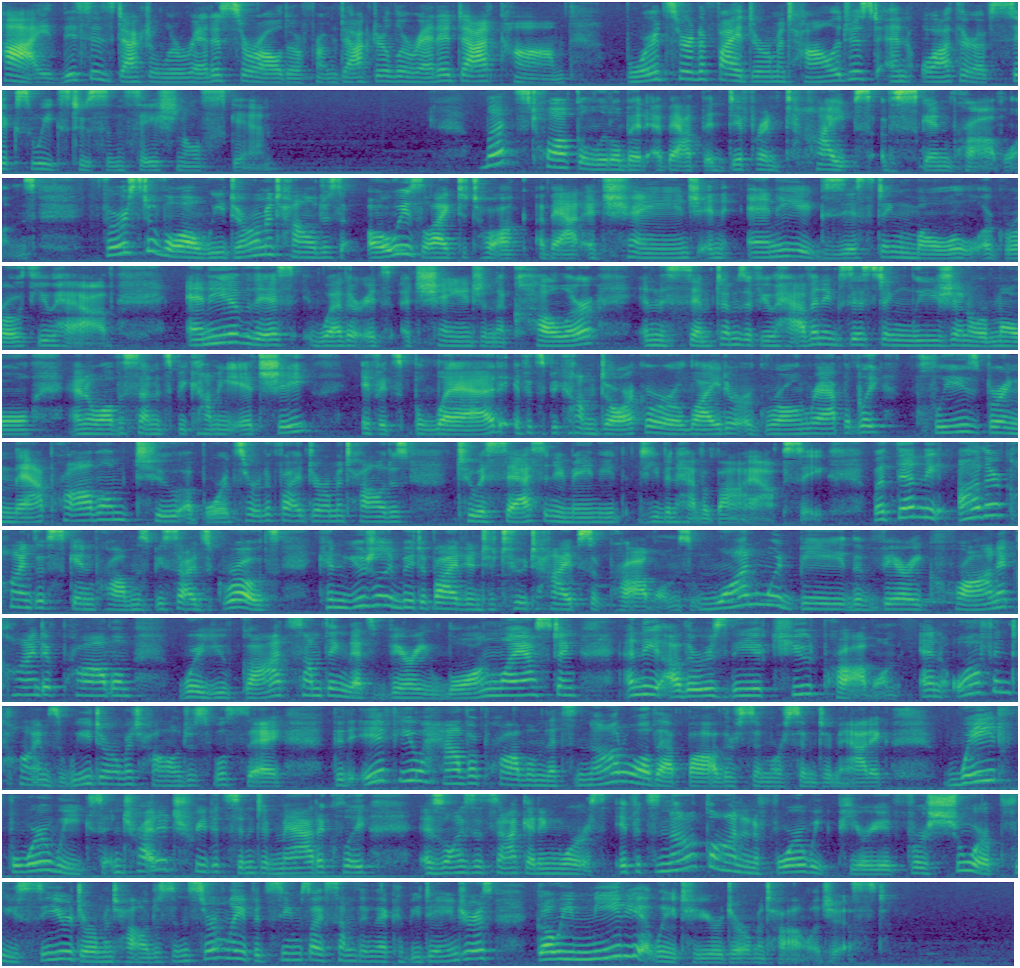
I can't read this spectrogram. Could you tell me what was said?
Hi, this is Dr. Loretta Ciraldo from drloretta.com, board certified dermatologist and author of Six Weeks to Sensational Skin. Let's talk a little bit about the different types of skin problems. First of all, we dermatologists always like to talk about a change in any existing mole or growth you have. Any of this, whether it's a change in the color, in the symptoms, if you have an existing lesion or mole and all of a sudden it's becoming itchy, if it's bled, if it's become darker or lighter or grown rapidly, please bring that problem to a board certified dermatologist to assess, and you may need to even have a biopsy. But then the other kinds of skin problems besides growths can usually be divided into two types of problems. One would be the very chronic kind of problem where you've got something that's very long lasting, and the other is the acute problem. And oftentimes, we dermatologists will say that if you have a problem that's not all that bothersome or symptomatic, wait four weeks and try to treat it symptomatically as long as it's not getting worse. If it's not gone in a four week period, for sure, please see your dermatologist. And certainly, if it seems like something that could be dangerous, go immediately to your dermatologist.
